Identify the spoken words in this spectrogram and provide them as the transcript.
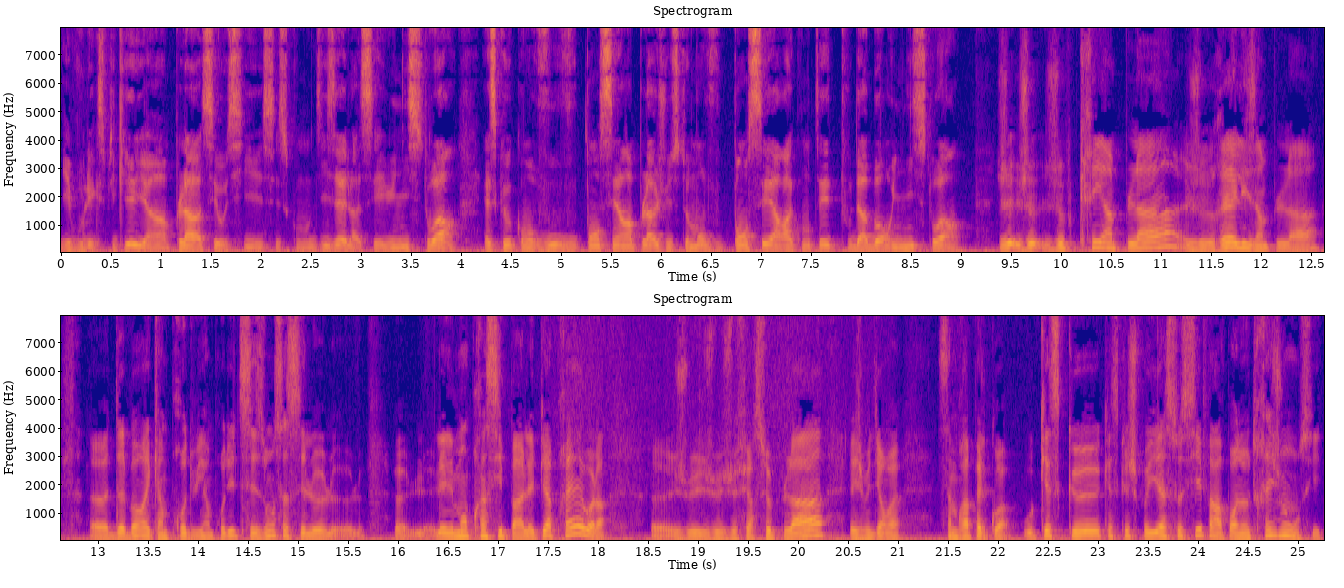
Et vous l'expliquez, il y a un plat, c'est aussi, c'est ce qu'on disait là, c'est une histoire. Est-ce que quand vous, vous pensez à un plat, justement, vous pensez à raconter tout d'abord une histoire? Je, crée un plat, je réalise un plat, euh, d'abord avec un produit. Un produit de saison, ça c'est l'élément principal. Et puis après, voilà, euh, je, vais, faire ce plat et je vais me dire, ça me rappelle quoi? Ou qu'est-ce que, que je peux y associer par rapport à notre région aussi?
